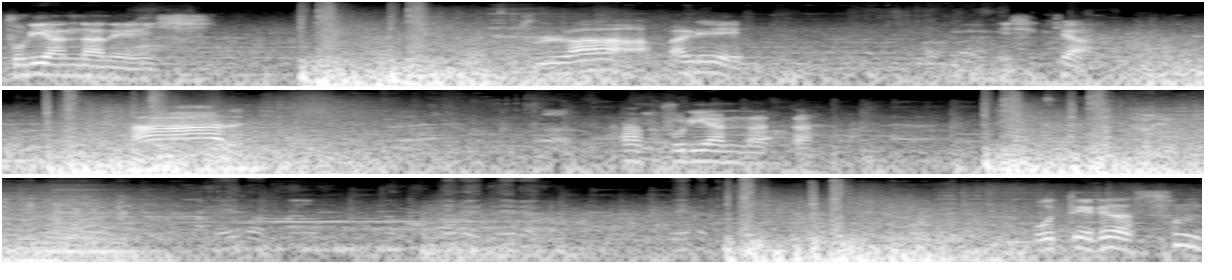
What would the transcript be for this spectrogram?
불이 안 나네. 씨. 불나 빨리 이 새끼야. 아, 아 불이 안 났다. 못 때려 숨.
